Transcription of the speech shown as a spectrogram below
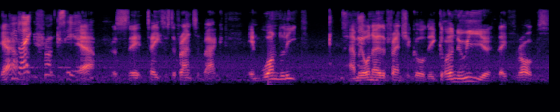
Yeah. We like frogs here. Yeah, because it takes us to France and back in one leap. And we all know the French are called the grenouilles, they frogs.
